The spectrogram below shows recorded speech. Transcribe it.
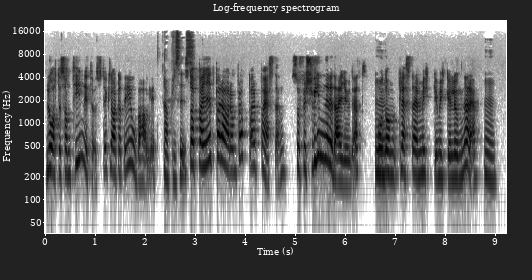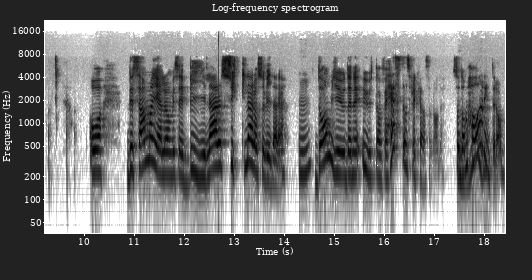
låter som tinnitus. Det är klart att det är obehagligt. ja, precis. Stoppa i ett par öronproppar på hästen så försvinner det där ljudet. Mm. Och de flesta är mycket, mycket lugnare. Mm. Och detsamma gäller om vi säger bilar, cyklar och så vidare. Mm. De ljuden är utanför hästens frekvensområde. Så de hör inte dem.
